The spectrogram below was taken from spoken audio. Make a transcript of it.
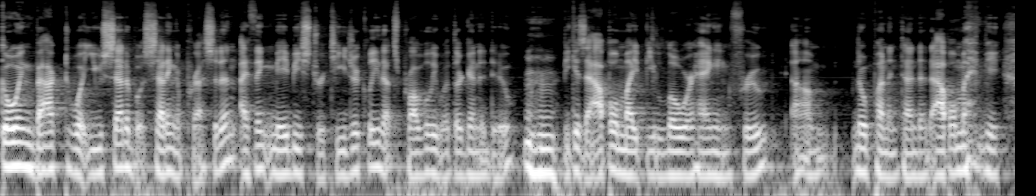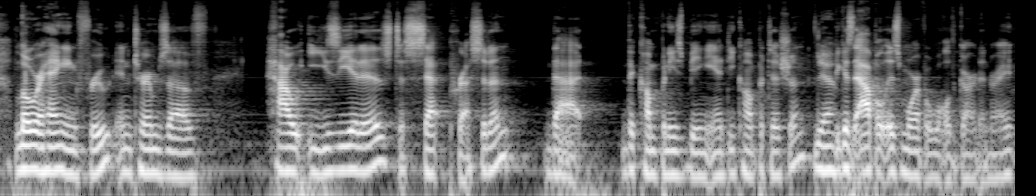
going back to what you said about setting a precedent, I think maybe strategically that's probably what they're going to do Mm-hmm. because Apple might be lower hanging fruit. Um, no pun intended. Apple might be lower hanging fruit in terms of how easy it is to set precedent that the company's being anti competition. Yeah. Because Apple is more of a walled garden, right?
